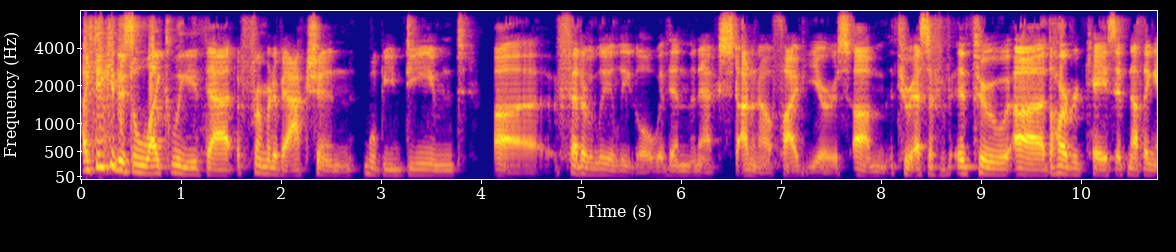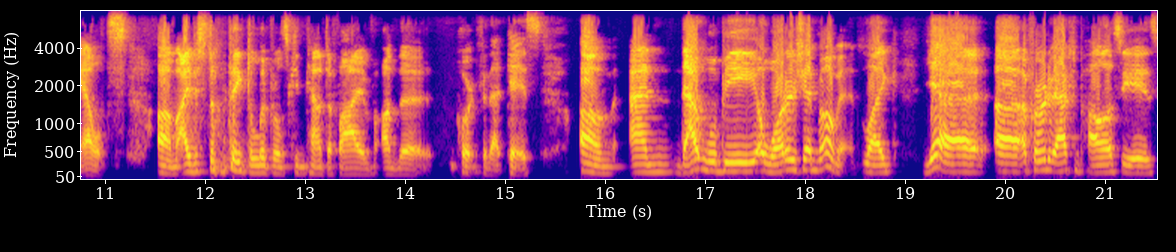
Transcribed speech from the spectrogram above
I think it is likely that affirmative action will be deemed uh, federally illegal within the next, I don't know, five years um, through SF through uh, the Harvard case, if nothing else. Um, I just don't think the liberals can count to five on the court for that case. Um, and that will be a watershed moment. Like, yeah, uh, affirmative action policy is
